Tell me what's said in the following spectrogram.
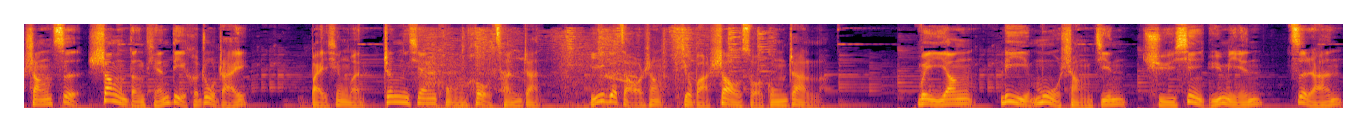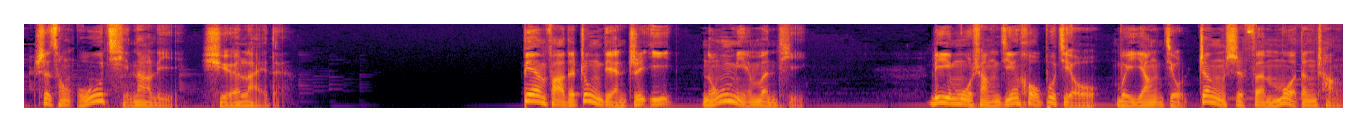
赏赐上等田地和住宅。百姓们争先恐后参战，一个早上就把哨所攻占了。未央立木赏金，取信于民，自然是从吴起那里学来的。变法的重点之一，农民问题。立木赏金后不久，未央就正式粉墨登场，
